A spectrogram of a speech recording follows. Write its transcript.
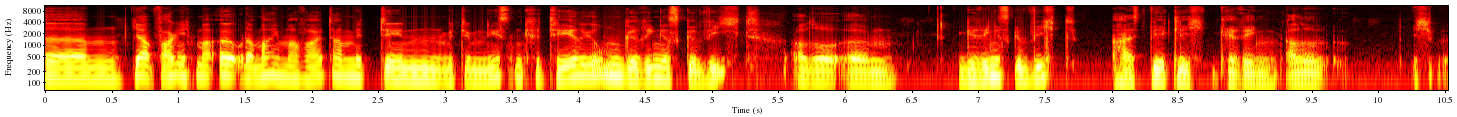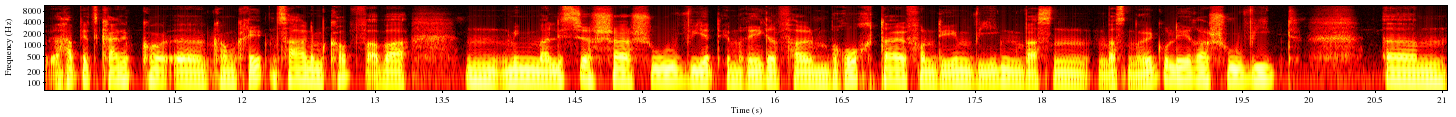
Ähm, ja, fange ich mal äh, oder mache ich mal weiter mit den mit dem nächsten Kriterium geringes Gewicht. Also ähm, geringes Gewicht heißt wirklich gering. Also ich habe jetzt keine äh, konkreten Zahlen im Kopf, aber ein minimalistischer Schuh wird im Regelfall ein Bruchteil von dem wiegen, was ein, was ein regulärer Schuh wiegt. Ähm,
